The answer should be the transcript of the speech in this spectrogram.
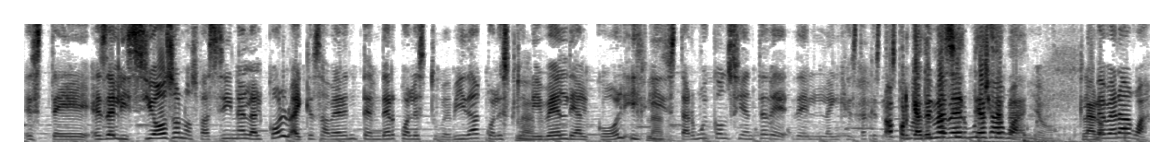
Este, es delicioso, nos fascina el alcohol, hay que saber entender cuál es tu bebida, cuál es tu nivel de alcohol y, estar muy consciente de, de la ingesta que estás No, porque tomando además beber sí te mucha hace agua. daño. Claro. Beber agua.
